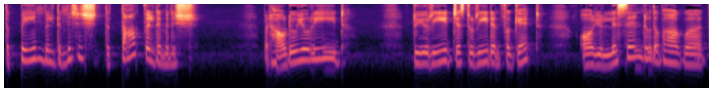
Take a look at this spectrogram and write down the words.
The pain will diminish, the tap will diminish. But how do you read? Do you read just to read and forget? Or you listen to the Bhagavat,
